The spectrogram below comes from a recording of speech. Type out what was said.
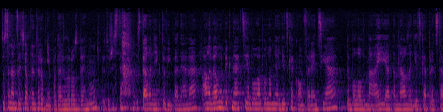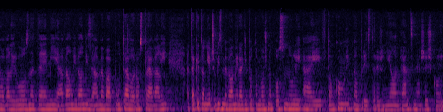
To sa nám zatiaľ tento rok nepodarilo rozbehnúť, pretože stále, stále niekto vypadáva. Ale veľmi pekná akcia bola podľa mňa aj detská konferencia, to bolo v maji a tam naozaj decka predstavovali rôzne témy a veľmi, veľmi zaujímavo a pútavo rozprávali. A takéto niečo by sme veľmi radi potom možno posunuli aj v tom komunitnom priestore, že nielen v rámci našej školy.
